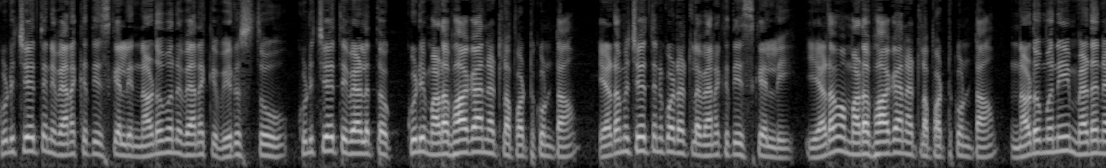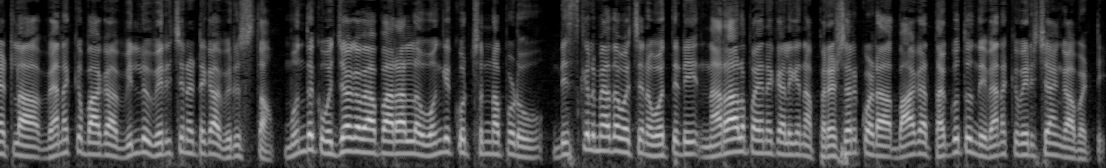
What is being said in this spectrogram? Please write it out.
కుడి చేతిని వెనక్కి తీసుకెళ్ళి నడుమును వెనక్కి విరుస్తూ కుడి చేతి వేళ్ళతో కుడి మడభాగాన్ని అట్లా పట్టుకుంటాం. ఎడమ చేతిని కూడా అట్లా వెనక్కి తీసుకెళ్ళి ఎడమ మడభాగాన్ని అట్లా పట్టుకుంటాం. నడుముని మెడని అట్లా వెనక్కి బాగా విల్లు విరిచినట్టుగా విరుస్తాం. ముందుకు ఉద్యోగ వ్యాపారాల్లో వంగి కూర్చున్నప్పుడు డిస్కుల మీద వచ్చిన ఒత్తిడి నరాలపైన కలిగిన ప్రెషర్ కూడా బాగా తగ్గుతుంది వెనక్కి విరిచాం కాబట్టి.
